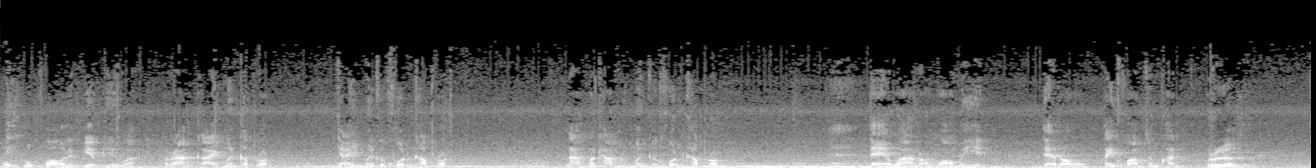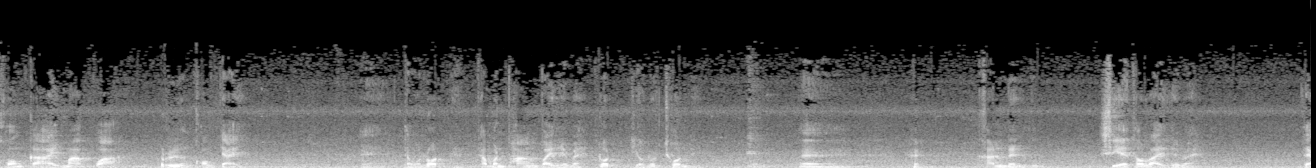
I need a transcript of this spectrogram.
ผมหลวงพ่อก็เลยเปรียบเทียบว่า ร่างกายเหมือนกับรถใจเหมือนกับคนขับรถ นามธรรมเหมือนกับคนขับรถ แต่ว่าเรามองไม่เห็น แต่เราให้ความสำคัญเรื่องของกายมากกว่าเรื่องของใจแต่ว่ารถถ้ามันพังไปใช่ไหมรถเกี่ยวรถชนคันหนึ่งเสียเท่าไหร่ใช่ไหมแต่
